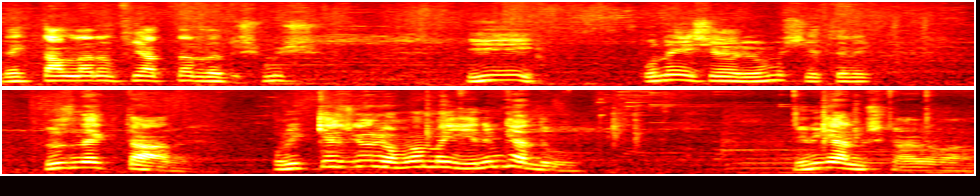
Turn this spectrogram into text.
Nektarların fiyatları da düşmüş. İyi. Bu ne işe yarıyormuş? Yetenek. Hız nektarı. Bunu ilk kez görüyorum lan ben yeni mi geldi bu? Yeni gelmiş galiba.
